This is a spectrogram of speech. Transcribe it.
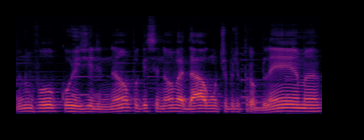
Eu não vou corrigir ele não, porque senão vai dar algum tipo de problema.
